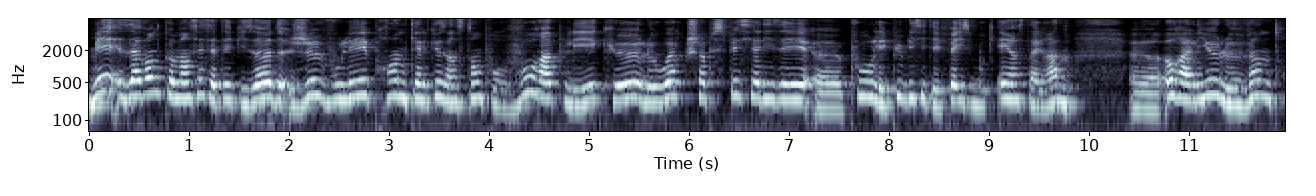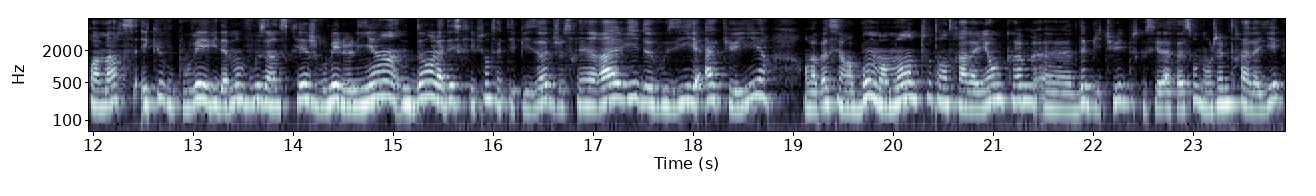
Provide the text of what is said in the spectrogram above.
Mais avant de commencer cet épisode, je voulais prendre quelques instants pour vous rappeler que le workshop spécialisé euh, pour les publicités Facebook et Instagram euh, aura lieu le 23 mars et que vous pouvez évidemment vous inscrire. Je vous mets le lien dans la description de cet épisode. Je serai ravie de vous y accueillir. On va passer un bon moment tout en travaillant comme euh, d'habitude parce que c'est la façon dont j'aime travailler.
